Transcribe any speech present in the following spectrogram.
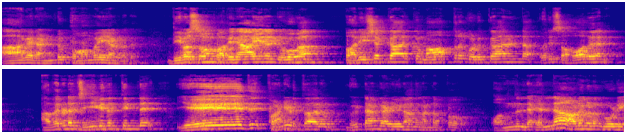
ആകെ രണ്ട് പോംവയ്യാണുള്ളത് ദിവസവും പതിനായിരം രൂപ പലിശക്കാർക്ക് മാത്രം കൊടുക്കാനുണ്ട ഒരു സഹോദരൻ അവരുടെ ജീവിതത്തിന്റെ ഏത് പണിയെടുത്താലും വീട്ടാൻ കഴിയില്ല എന്ന് കണ്ടപ്പോ ഒന്നില്ല. എല്ലാ ആളുകളും കൂടി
